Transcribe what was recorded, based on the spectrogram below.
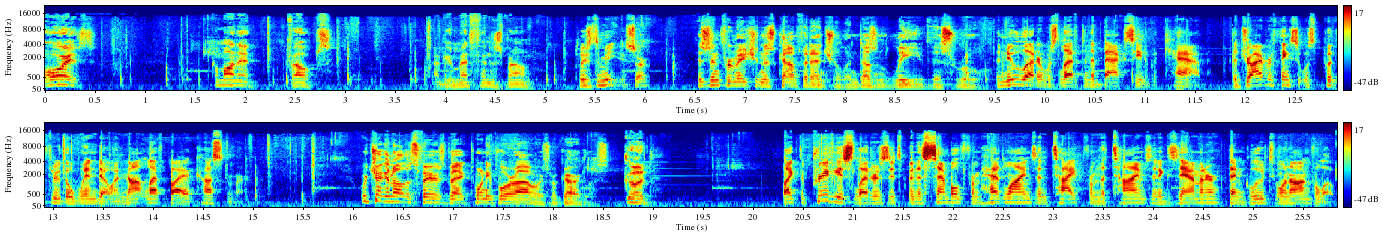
Boys, come on in. Phelps, have you met Finis Brown? Pleased to meet you, sir. His information is confidential and doesn't leave this room. The new letter was left in the back seat of a cab. The driver thinks it was put through the window and not left by a customer. We're checking all his fares back 24 hours regardless. Good. Like the previous letters, it's been assembled from headlines and typed from the Times and Examiner, then glued to an envelope.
